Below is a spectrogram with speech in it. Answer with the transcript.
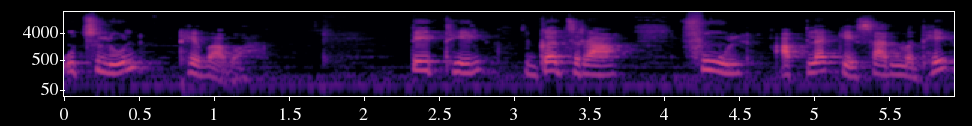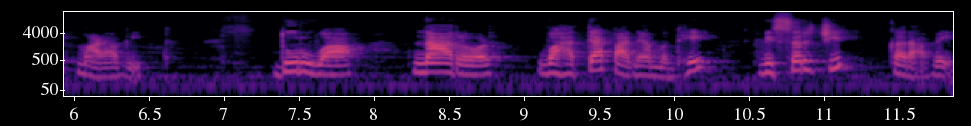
उचलून ठेवावा. तेथील गजरा फूल आपल्या केसांमध्ये माळावीत. दुर्वा नारळ वाहत्या पाण्यामध्ये विसर्जित करावे.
